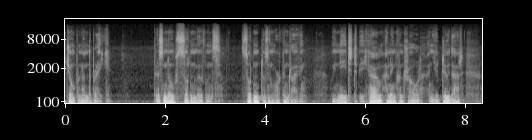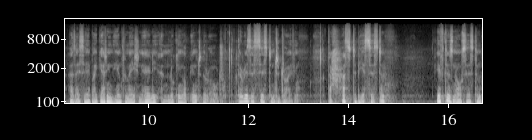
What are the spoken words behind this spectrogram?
jumping on the brake. There's no sudden movements. Sudden doesn't work in driving. We need to be calm and in control, and you do that, as I say, by getting the information early and looking up into the road. There is a system to driving. There has to be a system. If there's no system,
